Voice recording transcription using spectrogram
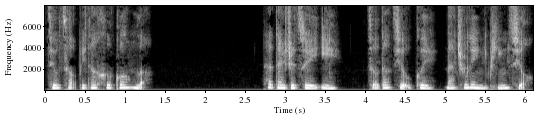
酒早被他喝光了。他带着醉意。走到酒柜，拿出另一瓶酒，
